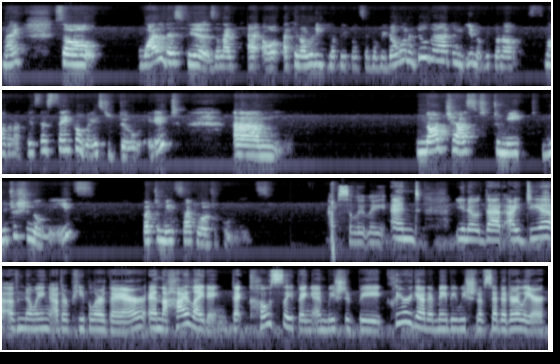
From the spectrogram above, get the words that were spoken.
right? So while there's fears, and I, I, I can already hear people say, but we don't want to do that, and you know, we're gonna smother our kids. There's safer ways to do it, um, not just to meet nutritional needs, but to meet psychological needs. Absolutely. And, you know, that idea of knowing other people are there and the highlighting that co sleeping, and we should be clear again, and maybe we should have said it earlier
